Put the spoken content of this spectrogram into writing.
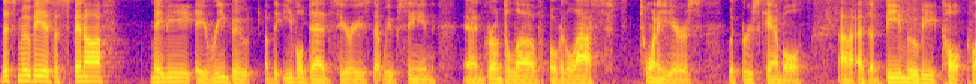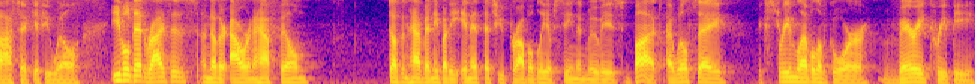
This movie is a spin off, maybe a reboot of the Evil Dead series that we've seen and grown to love over the last 20 years with Bruce Campbell uh, as a B movie cult classic, if you will. Evil Dead Rises, another hour and a half film, doesn't have anybody in it that you probably have seen in movies, but I will say extreme level of gore, very creepy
